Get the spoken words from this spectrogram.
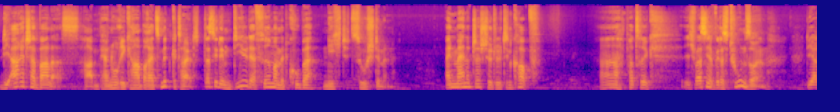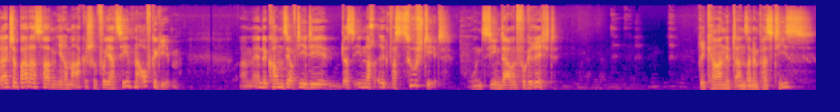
Die Arechabalas haben Pernod Ricard bereits mitgeteilt, dass sie dem Deal der Firma mit Kuba nicht zustimmen. Ein Manager schüttelt den Kopf. Ah, Patrick, ich weiß nicht, ob wir das tun sollen. Die Arechabalas haben ihre Marke schon vor Jahrzehnten aufgegeben. Am Ende kommen sie auf die Idee, dass ihnen noch irgendwas zusteht und ziehen damit vor Gericht. Ricard nippt an seinem Pastis,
